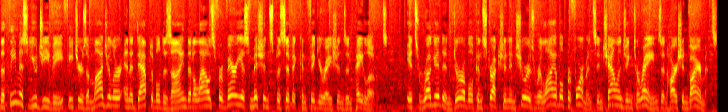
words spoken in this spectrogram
The Themis UGV features a modular and adaptable design that allows for various mission-specific configurations and payloads. Its rugged and durable construction ensures reliable performance in challenging terrains and harsh environments.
